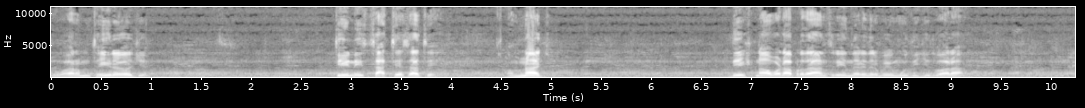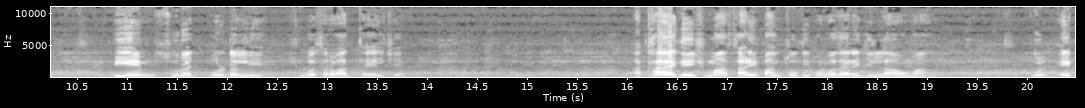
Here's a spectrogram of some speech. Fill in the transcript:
શુભારંભ થઈ રહ્યો છે, તેની સાથે સાથે હમણાં જ દેશના વડાપ્રધાન શ્રી નરેન્દ્રભાઈ મોદીજી દ્વારા પીએમ સુરજ પોર્ટલની શુભ શરૂઆત થયેલ છે. આખા દેશમાં સાડી પાંચસોથી પણ વધારે જિલ્લાઓમાં કુલ એક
